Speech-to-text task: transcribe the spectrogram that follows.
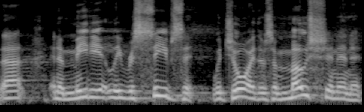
that, and immediately receives it with joy. There's emotion in it.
